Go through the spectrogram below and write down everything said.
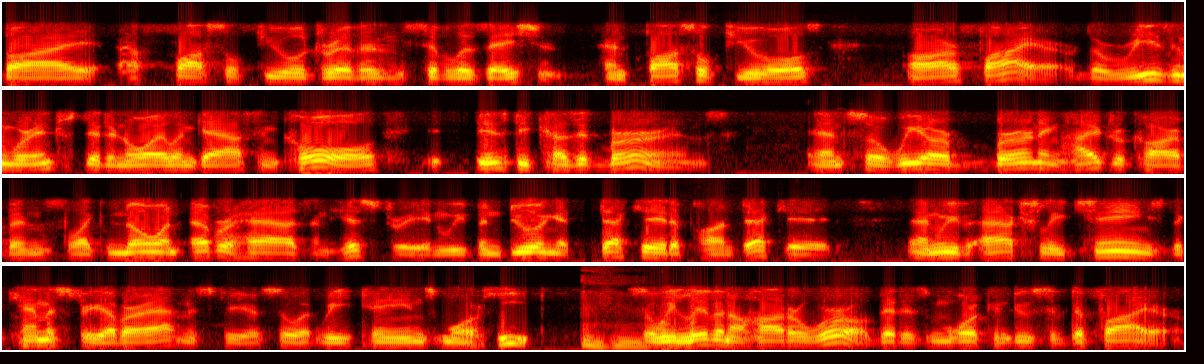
by a fossil fuel driven civilization. And fossil fuels are fire. The reason we're interested in oil and gas and coal is because it burns. And so we are burning hydrocarbons like no one ever has in history, and we've been doing it decade upon decade and we've actually changed the chemistry of our atmosphere so it retains more heat. Mm-hmm. So we live in a hotter world that is more conducive to fire.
